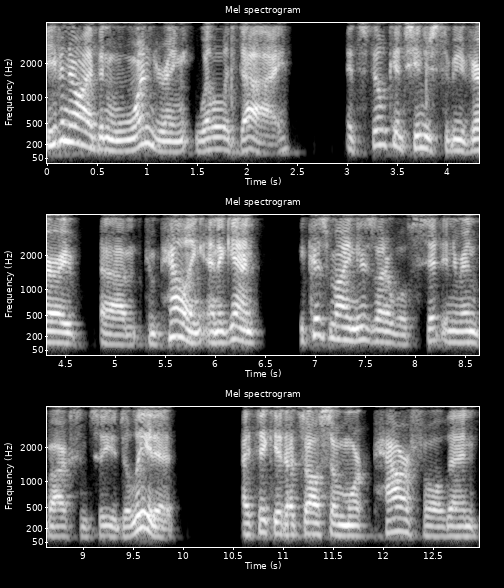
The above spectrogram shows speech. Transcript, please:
even though I've been wondering, will it die? It still continues to be very um, compelling. And again, because my newsletter will sit in your inbox until you delete it, I think it's also more powerful than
